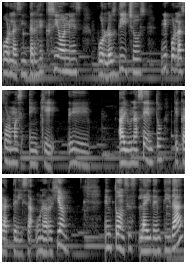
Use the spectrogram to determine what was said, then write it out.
por las interjecciones, por los dichos, ni por las formas en que eh, hay un acento que caracteriza una región. Entonces, la identidad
